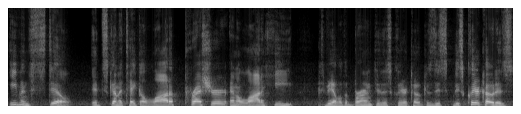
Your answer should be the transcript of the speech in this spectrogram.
even still, it's going to take a lot of pressure and a lot of heat to be able to burn through this clear coat because this this clear coat is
